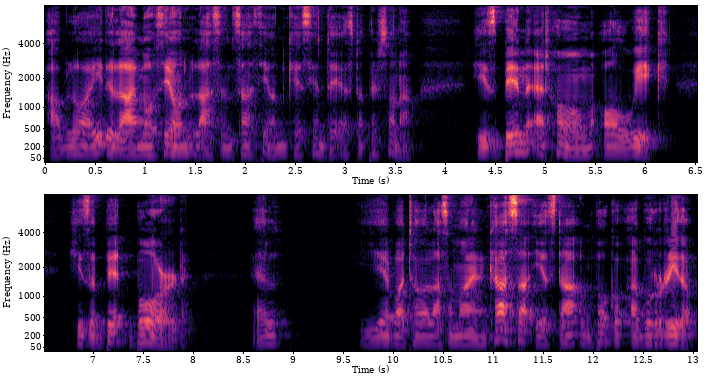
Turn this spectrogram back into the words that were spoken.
Hablo ahí de la emoción, la sensación que siente esta persona. He's been at home all week. He's a bit bored. Él lleva toda la semana en casa y está un poco aburrido.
